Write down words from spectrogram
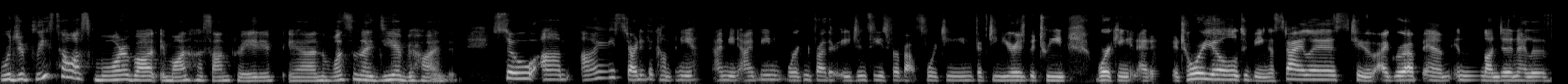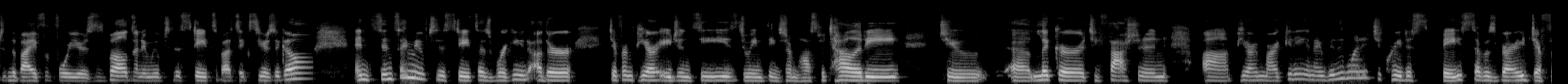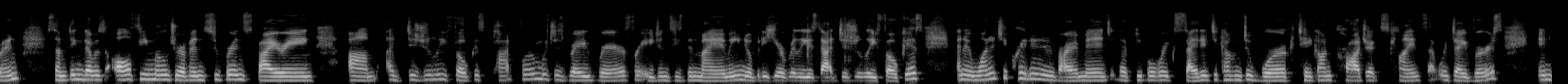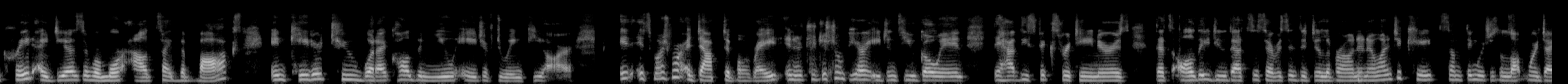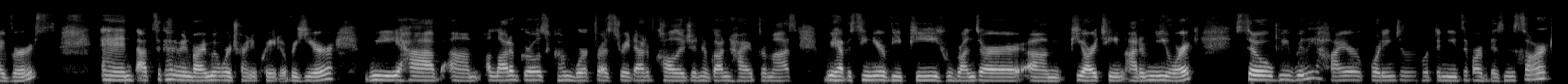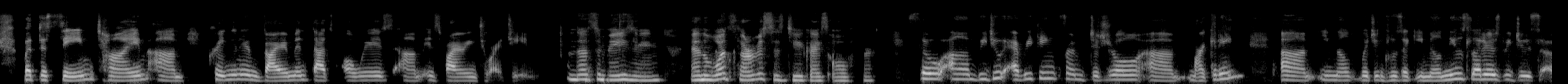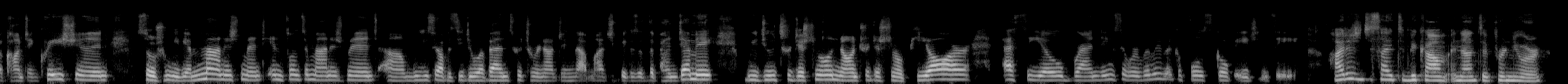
would you please tell us more about Iman Hassan Creative and what's an idea behind it? So, um, I started the company. I mean, I've been working for other agencies for about 14, 15 years between working in editorial to being a stylist to I grew up um, in London. I lived in Dubai for four years as well. Then I moved to the States about six years ago. And since I moved to the States, I was working at other different PR agencies, doing things from hospitality to uh, liquor to fashion, uh, PR and marketing. And I really wanted to create a space that was very different, something that was all female driven, super inspiring, um, a digitally focused platform, which is very rare for agencies in Miami. Nobody here really is that digitally focused. And I wanted to create an environment that people were excited to come to work, take on projects, clients that were diverse, and create ideas that were more outside the box and cater to what I call the new age of doing PR it, it's much more adaptable, right? In a traditional PR agency, you go in, they have these fixed retainers. That's all they do. That's the services they deliver on. And I wanted to create something which is a lot more diverse. And that's the kind of environment we're trying to create over here. We have um, a lot of girls who come work for us straight out of college and have gotten hired from us. We have a senior VP who runs our um, PR team out of New York. So we really hire according to what the needs of our business are, but at the same time, um, creating an environment that's always um, inspiring to our team. That's amazing. And what services do you guys offer? So um, we do everything from digital um, marketing, um, email, which includes like email newsletters. We do uh, content creation, social media management, influencer management. Um, we used to obviously do events, which we're not doing that much because of the pandemic. We do traditional and non-traditional PR, SEO, branding. So we're really like a full scope agency. How did you decide to become an entrepreneur?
